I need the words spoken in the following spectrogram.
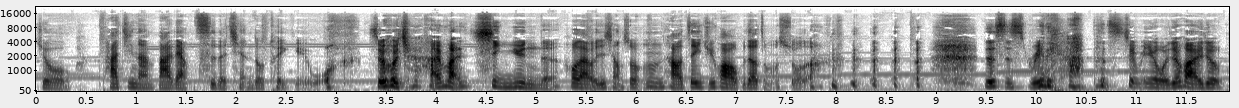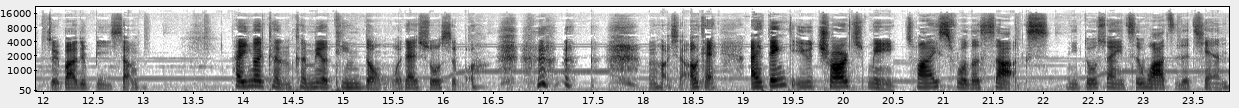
就他竟然把两次的钱都退给我。所以我觉得还蛮幸运的。后来我就想说，嗯，好，这一句话我不知道怎么说了。This is really happens to me。我就后来就嘴巴就闭上。他应该可能可能没有听懂我在说什么，很好笑。OK，I think you charge me twice for the socks。你多算一次袜子的钱。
